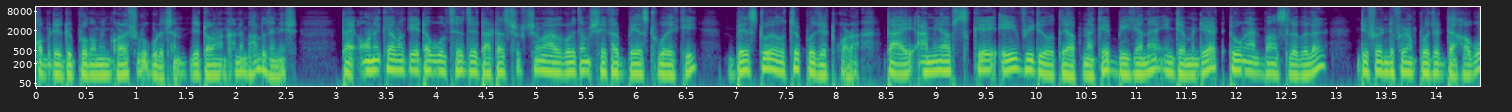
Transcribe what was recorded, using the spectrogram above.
কম্পিটিটিভ প্রোগ্রামিং করা শুরু করেছেন, যেটা অনেকখানি ভালো জিনিস। তাই অনেকে আমাকে এটা বলছে যে ডাটা স্ট্রাকচার অ্যালগোরিদম শেখার বেস্ট ওয়ে কি? বেস্ট ওয়ে হচ্ছে প্রজেক্ট করা। তাই আমি আজকে এই ভিডিওতে আপনাকে বিজ্ঞানা ইন্টারমিডিয়েট এবং অ্যাডভান্স লেভেলের ডিফারেন্ট ডিফারেন্ট প্রজেক্ট দেখাবো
